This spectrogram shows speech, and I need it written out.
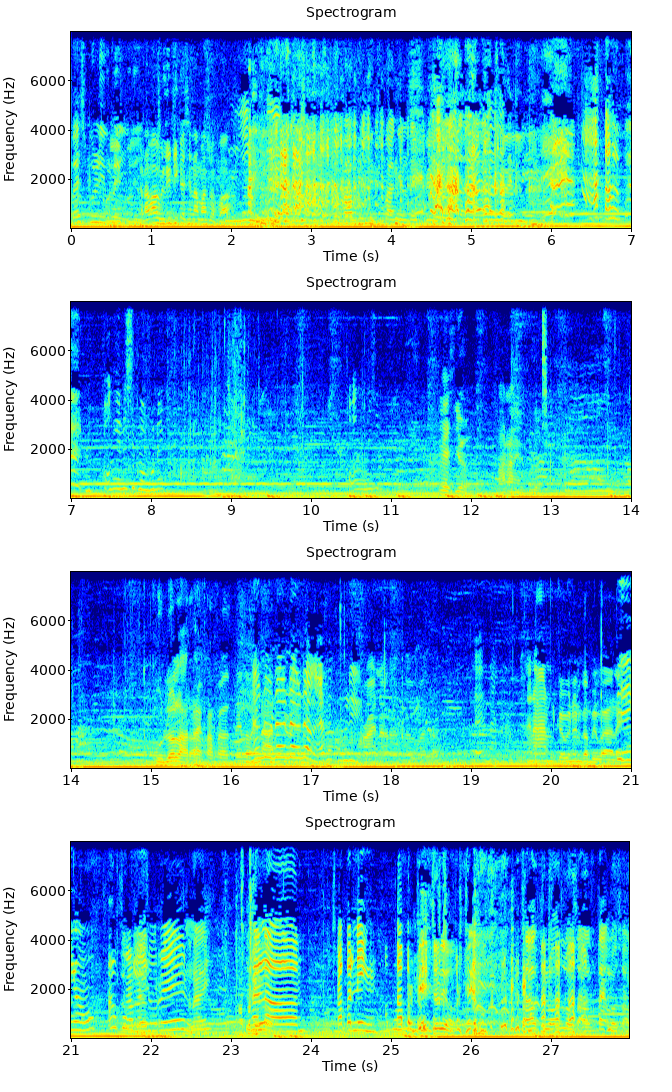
Bahas bully, bully. Kenapa Willy dikasih nama Sofa? Coba Billy dipanggil TV. Kok gini sih sih? Wes yo, larang ya dulu. Gula larang. Reva Velte lo. Dang, dang, dang, dang, dang, efek bully. Enakan gawenan kabeh wae. Iya. Apa Selamat nih? sore. Halo. Opening. Apa nih? yo. Sal dulu lo saltek lo sal.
